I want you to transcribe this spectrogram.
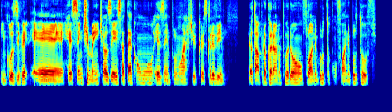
Inclusive, é, recentemente eu usei isso até como exemplo num artigo que eu escrevi. Eu estava procurando por um fone Bluetooth, um fone Bluetooth.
